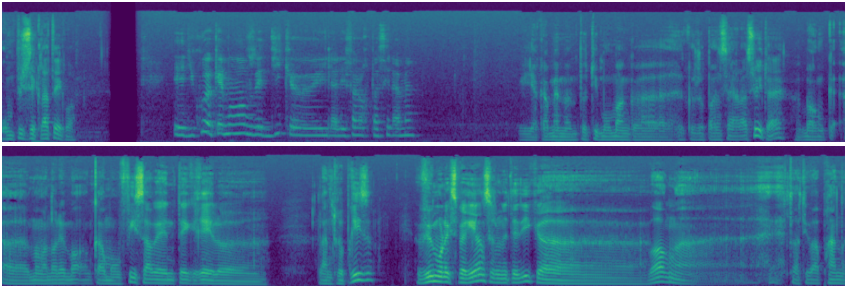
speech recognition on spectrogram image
on puisse s'éclater, quoi. Et du coup, à quel moment vous êtes dit qu'il allait falloir passer la main? Il y a quand même un petit moment que, que je pensais à la suite. Hein. Bon, à un moment donné, quand mon fils avait intégré le- l'entreprise, vu mon expérience, je m'étais dit que, bon, euh, toi tu vas prendre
